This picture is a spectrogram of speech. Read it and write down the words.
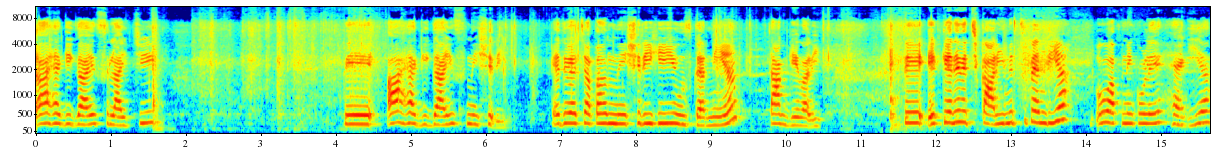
ਆ ਹੈਗੀ ਗਾਈਸ ਇਲਾਇਚੀ। ਤੇ ਆ ਹੈਗੀ ਗਾਈਸ ਮਿਸ਼ਰੀ। ਇਹਦੇ ਵਿੱਚ ਆਪਾਂ ਮਿਸ਼ਰੀ ਹੀ ਯੂਜ਼ ਕਰਨੀ ਆ, ਧਾਗੇ ਵਾਲੀ। ਤੇ ਇੱਕ ਇਹਦੇ ਵਿੱਚ ਕਾਲੀ ਮਿਰਚ ਪੈਂਦੀ ਆ, ਉਹ ਆਪਣੇ ਕੋਲੇ ਹੈਗੀ ਆ,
